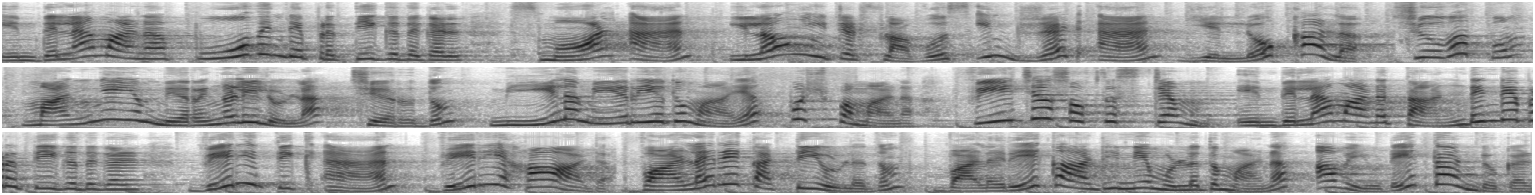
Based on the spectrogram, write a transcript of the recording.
എന്തെല്ലാമാണ് പൂവിന്റെ പ്രത്യേകതകൾ? Small and elongated flowers in red and yellow colour ചുവപ്പും മഞ്ഞയും നിറങ്ങളിലുള്ള ചെറുതും നീളമേറിയതുമായ പുഷ്പമാണ്. ഫീച്ചേഴ്സ് ഓഫ് ദ സ്റ്റെം എന്തെല്ലാമാണ് തണ്ടിന്റെ പ്രത്യേകതകൾ? Very thick and very hard വളരെ കട്ടിയുള്ളതും വളരെ കാഠിന്യമുള്ളതുമാണ് അവയുടെ തണ്ടുകൾ.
